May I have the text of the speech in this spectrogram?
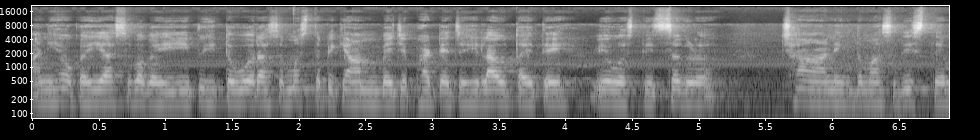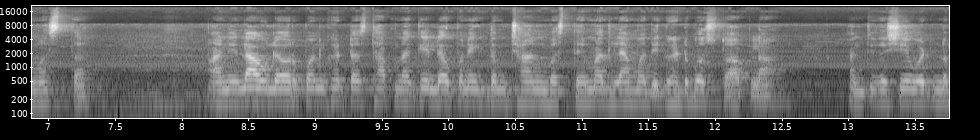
आणि हो काही असं बघा ही इथं वर असं मस्तपैकी आंब्याचे फाट्याचं हे लावता येते व्यवस्थित सगळं. छान एकदम असं दिसतंय मस्त. आणि लावल्यावर पण घटस्थापना केल्यावर पण एकदम छान बसते मधल्यामध्ये घट बसतो आपला. आणि तिथं शेवटनं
